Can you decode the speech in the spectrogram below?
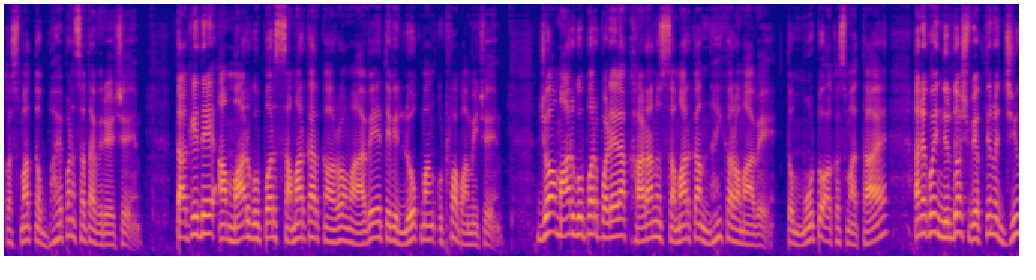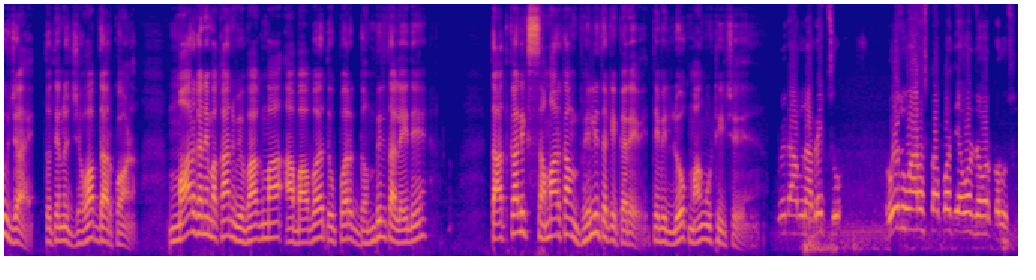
અકસ્માતનો ભય પણ સતાવી રહ્યો છે. તાકીદે આ માર્ગ ઉપર સમારકાર કરવામાં આવે તેવી લોકમાંગ ઉઠવા પામી છે. જો આ માર્ગ ઉપર પડેલા ખાડાનું સમારકામ નહીં કરવામાં આવે, તો મોટો અકસ્માત થાય અને કોઈ નિર્દોષ વ્યક્તિનો જીવ જાય, તો તેનો જવાબદાર કોણ? માર્ગ અને મકાન વિભાગમાં આ બાબત ઉપર ગંભીરતા લઈને તાત્કાલિક સમારકામ વહેલી તકે કરે તેવી લોક માંગ ઉઠી છે. આમ નાગરિક છું. રોજ હું આ રસ્તા પરથી અવર જવર કરું છું.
